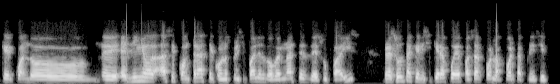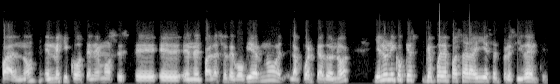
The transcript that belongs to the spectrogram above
que cuando eh, el niño hace contraste con los principales gobernantes de su país, resulta que ni siquiera puede pasar por la puerta principal, ¿no? En México tenemos este, eh, en el Palacio de Gobierno la puerta de honor, y el único que, es, que puede pasar ahí es el presidente.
